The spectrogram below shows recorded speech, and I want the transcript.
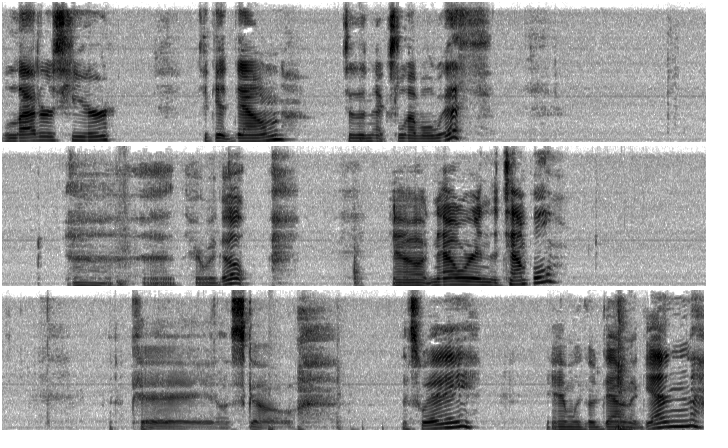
ladders here to get down to the next level with. Uh, uh, there we go. Now, now we're in the temple. Okay, let's go this way. And we go down again.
